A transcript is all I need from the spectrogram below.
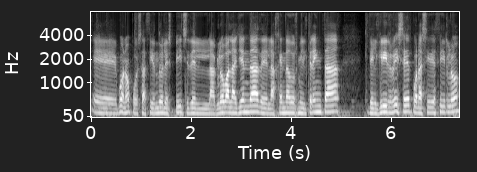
eh, bueno, pues haciendo el speech de la Global Agenda, de la Agenda 2030, del Green Reset, por así decirlo,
